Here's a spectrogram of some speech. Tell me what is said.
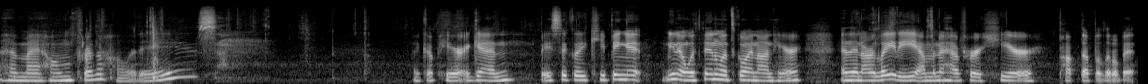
I have my home for the holidays. Like up here, again, basically keeping it, you know, within what's going on here. And then Our Lady, I'm going to have her here popped up a little bit.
